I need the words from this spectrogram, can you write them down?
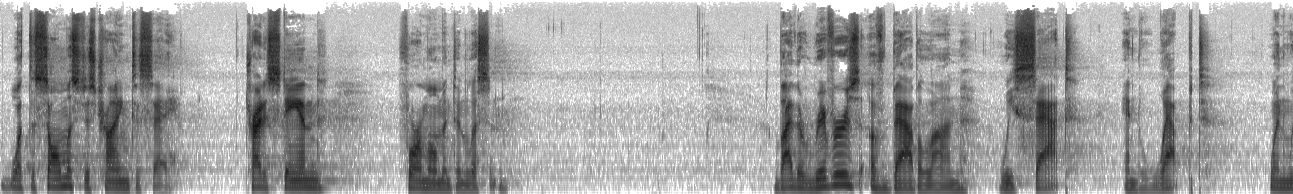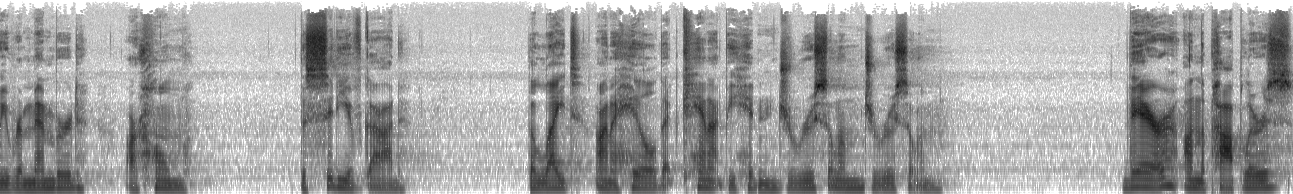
what the psalmist is trying to say. Try to stand for a moment and listen. By the rivers of Babylon, we sat and wept when we remembered our home the city of God, the light on a hill that cannot be hidden, Jerusalem, Jerusalem. There, on the poplars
